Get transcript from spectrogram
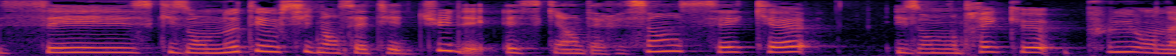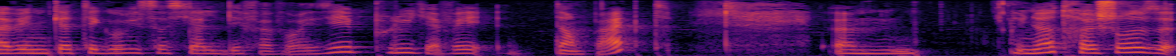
C'est ce qu'ils ont noté aussi dans cette étude, et ce qui est intéressant, c'est que ils ont montré que plus on avait une catégorie sociale défavorisée, plus il y avait d'impact. Euh, une autre chose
